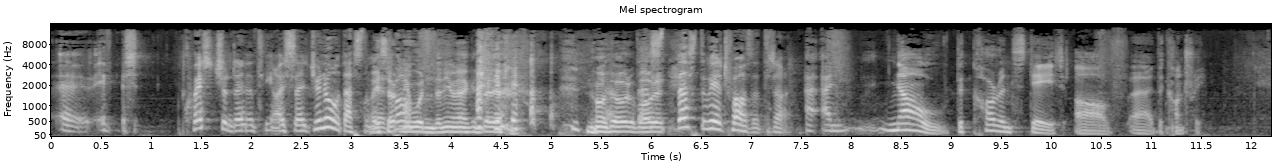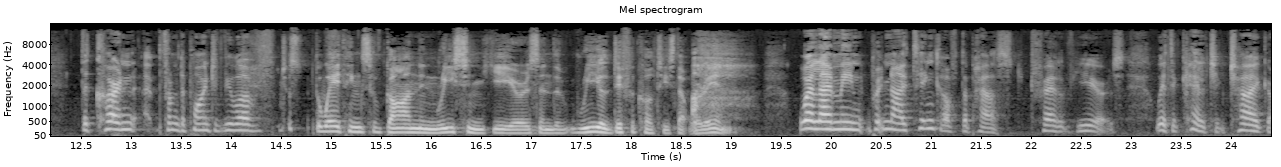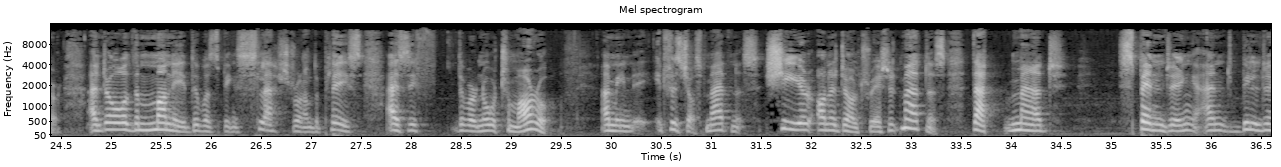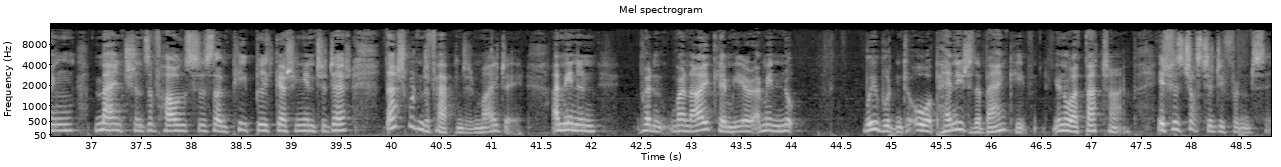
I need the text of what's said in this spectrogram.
uh, if, questioned anything I said. You know, that's the way I certainly wouldn't anyway. I can tell you, no doubt about that's, it. That's the way it was at the time. And now, the current state of uh, the country. The current, from the point of view of just the way things have gone in recent years and the real difficulties that we're in. Well, I mean, when I think of the past 12 years with the Celtic Tiger and all the money that was being slashed around the place as if there were no tomorrow, I mean, it was just madness, sheer unadulterated madness. That mad spending and building mansions of houses and people getting into debt, that wouldn't have happened in my day. I mean, in, when, when I came here, I mean, no, we wouldn't owe a penny to the bank even, you know, at that time. It was just a different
